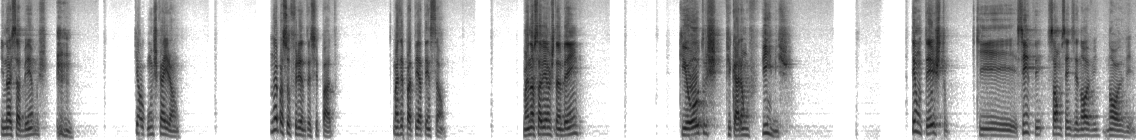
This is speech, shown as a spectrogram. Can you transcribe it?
E nós sabemos que alguns cairão. Não é para sofrer antecipado, mas é para ter atenção. Mas nós sabemos também que outros ficarão firmes. Tem um texto que, Salmo 119, 9.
